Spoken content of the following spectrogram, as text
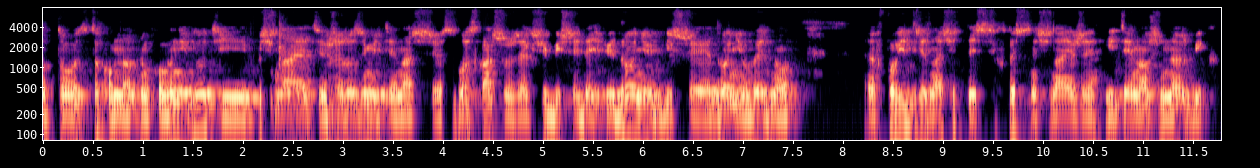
Тобто, от в такому напрямку вони йдуть і починають вже розуміти наш особовий склад, що вже якщо більше йде півдронів, більше дронів видно е, в повітрі, значить десь хтось починає вже йти в наш, наш бік.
